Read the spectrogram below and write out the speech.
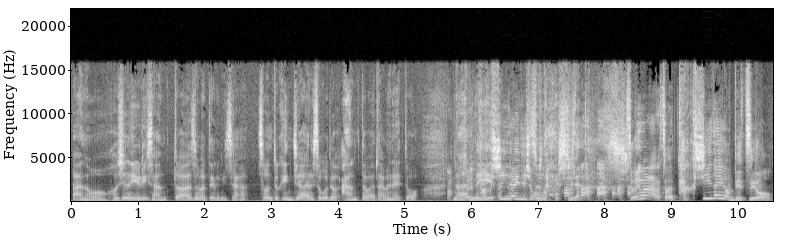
あの、星野ゆりさんと東照美ちゃん、その時に、じゃあね、そこであんたはダメねと。あなんで言えばそれタクシー代でしょ？そうタクシー代。それはさタクシー代は別よ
